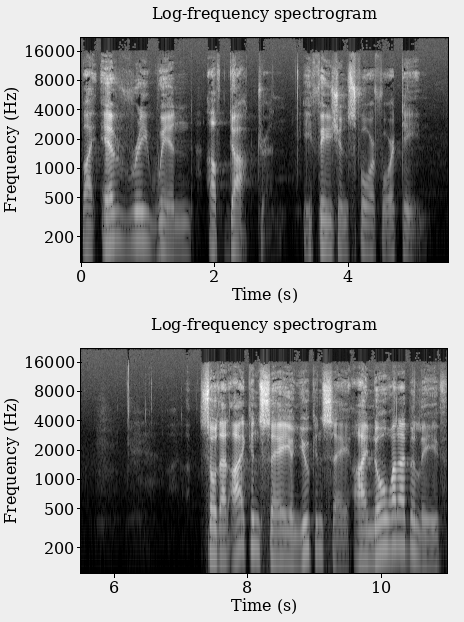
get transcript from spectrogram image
by every wind of doctrine. Ephesians 4:14. so that I can say and you can say, I know what I believe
